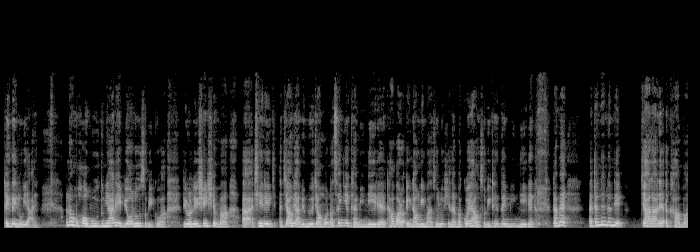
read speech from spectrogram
ထိမ့်သိမ့်လို့ရတယ်အဲ့လိုမဟုတ်ဘူးသူများတွေပြောလို့ဆိုပြီးကိုကဒီ relationship မှာအအခြေအနေအကြောင်းအရာမျိုးမျိုးကြောင့်ပေါ့နော်စိတ်ညစ်ခံပြီးနေတယ်ထားပါတော့အိမ်တောင်နေမှာဆိုလို့ရှိရင်လည်းမကွဲအောင်ဆိုပြီးထိမ့်သိမ့်ပြီးနေတယ်ဒါပေမဲ့ အတနှစ်နှစ်နှစ်ကြာလာတဲ့အခါမှာ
